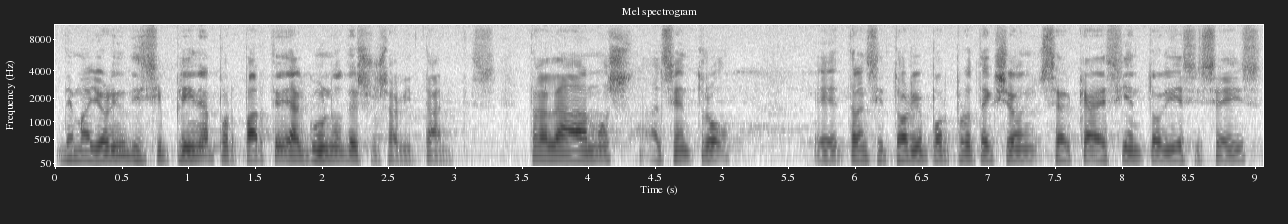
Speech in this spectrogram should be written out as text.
de mayor indisciplina por parte de algunos de sus habitantes. Trasladamos al centro eh, transitorio por protección cerca de 116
